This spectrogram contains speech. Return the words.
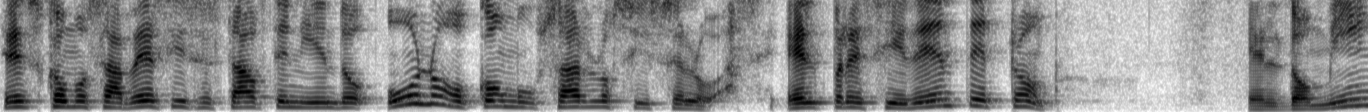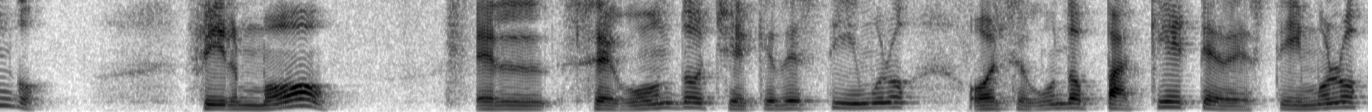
es como saber si se está obteniendo uno o cómo usarlo si se lo hace. El presidente Trump el domingo firmó el segundo cheque de estímulo o el segundo paquete de estímulo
